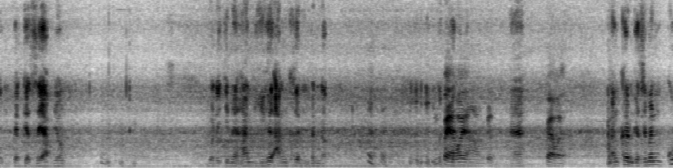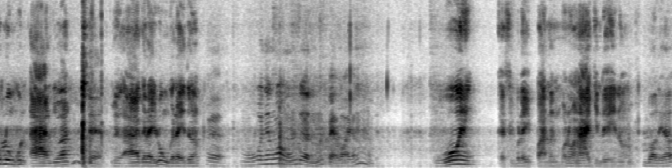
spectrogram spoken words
ตุ่มเป็ดกระแสบอยู่บได้กินอาหารดีคืออังเคินเพิ่นดอกมันแปลว่าอย่างไรเป็นฮะแปลว่าอังเคินก็สิแม่นคุณลุงคุณอาอยู่วะเออหรืออาก็ได้ลุงก็ได้ตัวเออโอ้ยังงงมันเดือนมันแปลว่าอย่างนั้นโอ้ยก็สิบ่ได้ปานนั้นบ่เนาะหากินเลยเนาะบ่เหลียว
